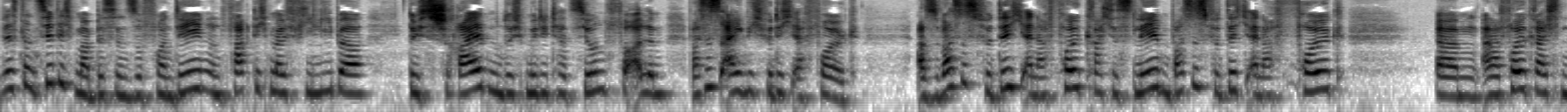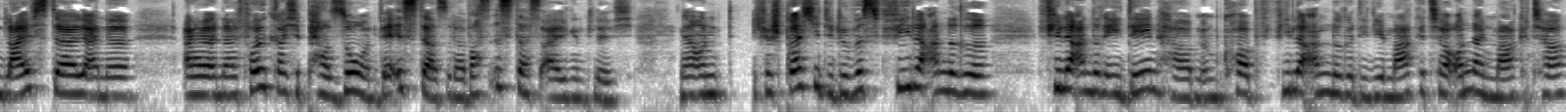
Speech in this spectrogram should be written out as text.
distanzier dich mal ein bisschen so von denen und frag dich mal viel lieber durchs Schreiben, durch Meditation vor allem, was ist eigentlich für dich Erfolg? Also was ist für dich ein erfolgreiches Leben? Was ist für dich ein Erfolg, ähm, einen erfolgreichen Lifestyle, eine eine erfolgreiche Person, wer ist das oder was ist das eigentlich? Ja, und ich verspreche dir, du wirst viele andere, viele andere Ideen haben im Kopf, viele andere, die dir Marketer, Online-Marketer,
